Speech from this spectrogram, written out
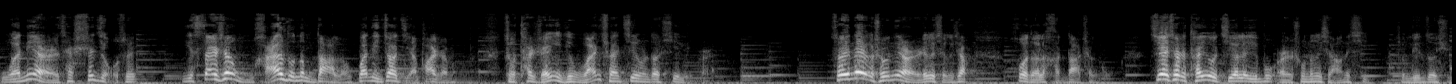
我聂耳才十九岁。”你三圣母孩子都那么大了，管你叫姐怕什么？就他人已经完全进入到戏里边了，所以那个时候聂耳这个形象获得了很大成功。接下来他又接了一部耳熟能详的戏，就林则徐。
